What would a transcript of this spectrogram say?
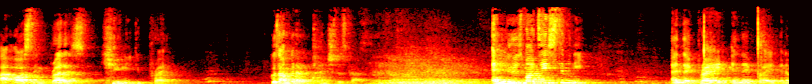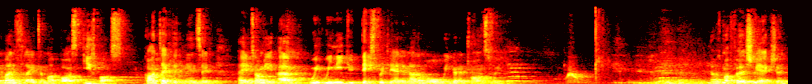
I asked them, brothers, you need to pray. Because I'm going to punch this guy and lose my testimony. And they prayed and they prayed. And a month later, my boss, his boss, contacted me and said, Hey, Tommy, um, we, we need you desperately at another mall. We're going to transfer you. That was my first reaction.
